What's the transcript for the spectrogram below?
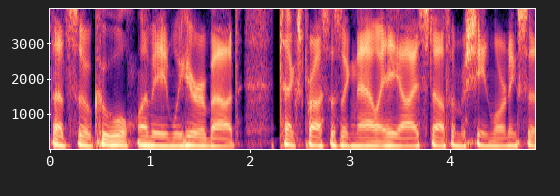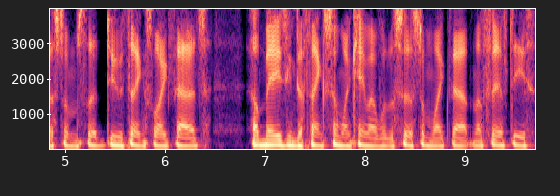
That's so cool. I mean, we hear about text processing now, AI stuff, and machine learning systems that do things like that. It's amazing to think someone came up with a system like that in the 50s.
